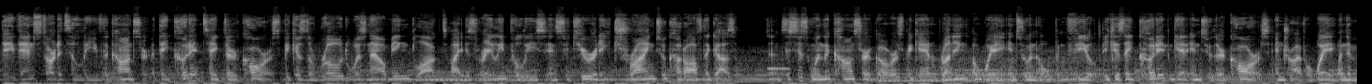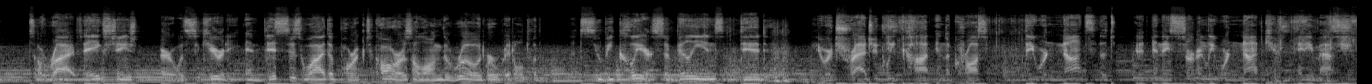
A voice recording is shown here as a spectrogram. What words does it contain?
They then started to leave the concert, but they couldn't take their cars because the road was now being blocked by Israeli police and security trying to cut off the Gaza. This is when the concert goers began running away into an open field because they couldn't get into their cars and drive away. When the militants arrived, they exchanged fire with security, and this is why the parked cars along the road were riddled with bullets. To be clear, civilians did. They were tragically caught in the cross. They were not the target, and they certainly were not given any match.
